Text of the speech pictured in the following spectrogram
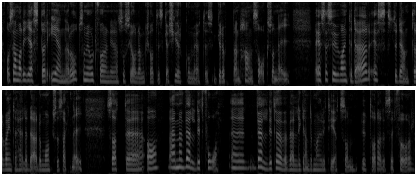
Och sen var det Jesper Eneroth som är ordförande i den socialdemokratiska kyrkomötesgruppen. Han sa också nej. SSU var inte där, S-studenter var inte heller där. De har också sagt nej. Så att eh, ja, men väldigt få. Eh, väldigt överväldigande majoritet som uttalade sig för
